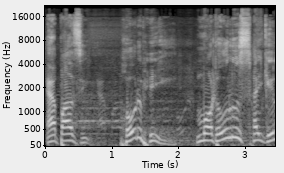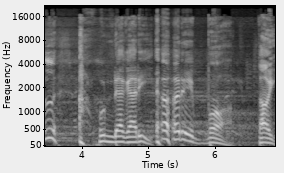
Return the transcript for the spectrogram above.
Apache four V motorcycle Honda গাড়ি। আরে বাহ! তাই,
